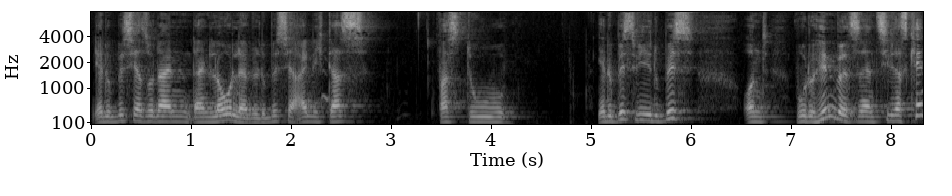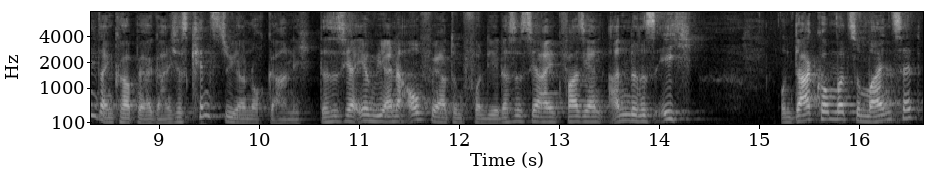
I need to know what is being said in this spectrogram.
ja, du bist ja so dein, dein Low-Level, du bist ja eigentlich das, was du, ja, du bist wie du bist und wo du hin willst, dein Ziel, das kennt dein Körper ja gar nicht. Das kennst du ja noch gar nicht. Das ist ja irgendwie eine Aufwertung von dir. Das ist ja ein, quasi ein anderes Ich. Und da kommen wir zum Mindset.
